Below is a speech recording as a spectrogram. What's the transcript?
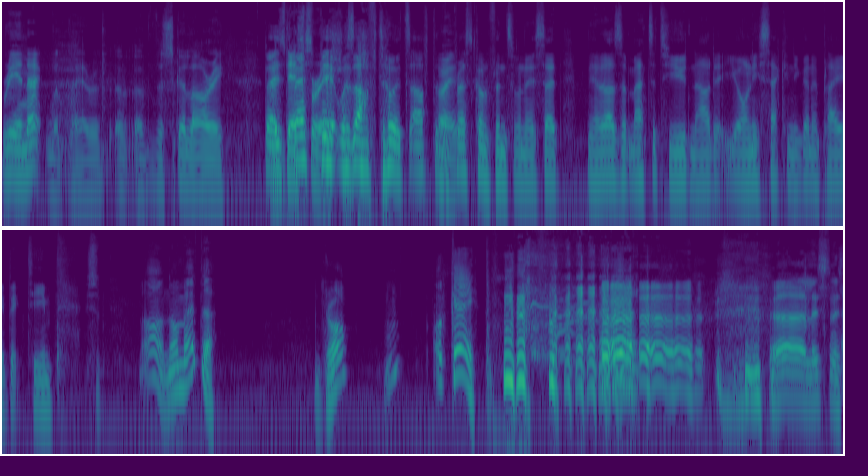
reenactment there of, of, of the Scolari. But uh, his best bit was afterwards, after Right. the press conference, when they said, "You know, does it matter to you now that you're only second? You're going to play a big team." He said, "Oh, no matter. Draw. Hmm? Okay." Ah, listeners,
